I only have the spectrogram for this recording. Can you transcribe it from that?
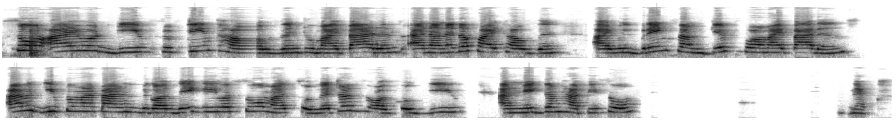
So I would give fifteen thousand to my parents and another five thousand. I will bring some gift for my parents. I will give to my parents because they gave us so much. So let us also give and make them happy. So next.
